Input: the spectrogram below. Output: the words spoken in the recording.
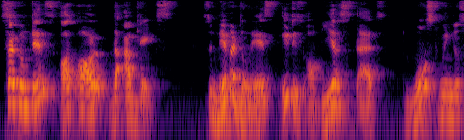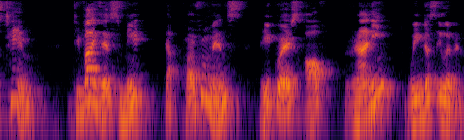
circumstance or, or the updates. So nevertheless, it is obvious that most Windows 10 devices meet the performance requires of running Windows 11.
